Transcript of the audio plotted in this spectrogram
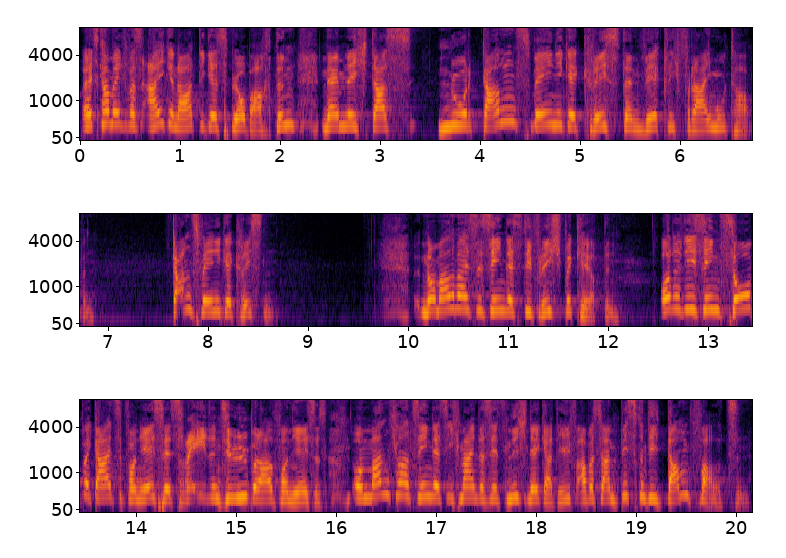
Und jetzt kann man etwas Eigenartiges beobachten, nämlich dass nur ganz wenige Christen wirklich Freimut haben. Ganz wenige Christen. Normalerweise sind es die Frischbekehrten. Oder die sind so begeistert von Jesus, reden sie überall von Jesus. Und manchmal sind es, ich meine das jetzt nicht negativ, aber so ein bisschen die Dampfwalzen.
